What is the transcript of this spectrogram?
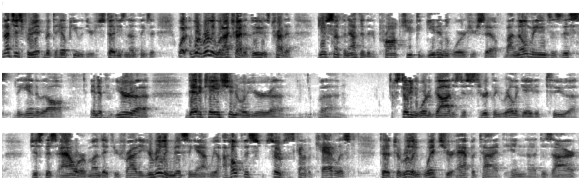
not just for it, but to help you with your studies and other things. That what, what really what I try to do is try to give something out there that prompts you to get in the Word yourself. By no means is this the end of it all. And if your uh, dedication or your uh, uh, studying the Word of God is just strictly relegated to uh, just this hour Monday through Friday, you're really missing out. We, I hope this serves as kind of a catalyst to, to really whet your appetite and uh, desire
